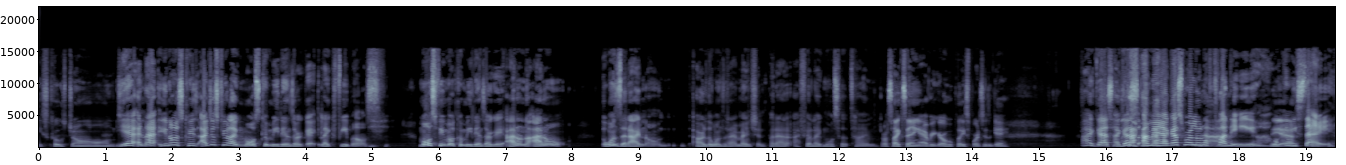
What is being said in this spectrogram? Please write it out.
east coast jones yeah, and I, you know, it's crazy. I just feel like most comedians are gay, like females. most female comedians are gay. I don't know. I don't. The ones that I know are the ones that I mentioned, but I, I feel like most of the time. that's like saying every girl who plays sports is gay I guess. I guess. I mean, I guess we're a little Nah. funny. What Yeah. can we say?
